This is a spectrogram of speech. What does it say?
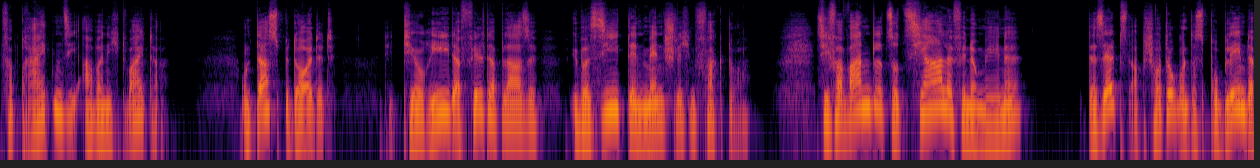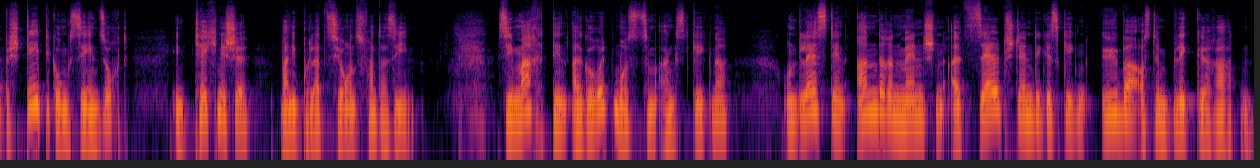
verbreiten sie aber nicht weiter. Und das bedeutet, die Theorie der Filterblase übersieht den menschlichen Faktor. Sie verwandelt soziale Phänomene der Selbstabschottung und das Problem der Bestätigungssehnsucht in technische Manipulationsfantasien. Sie macht den Algorithmus zum Angstgegner und lässt den anderen Menschen als selbstständiges Gegenüber aus dem Blick geraten.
